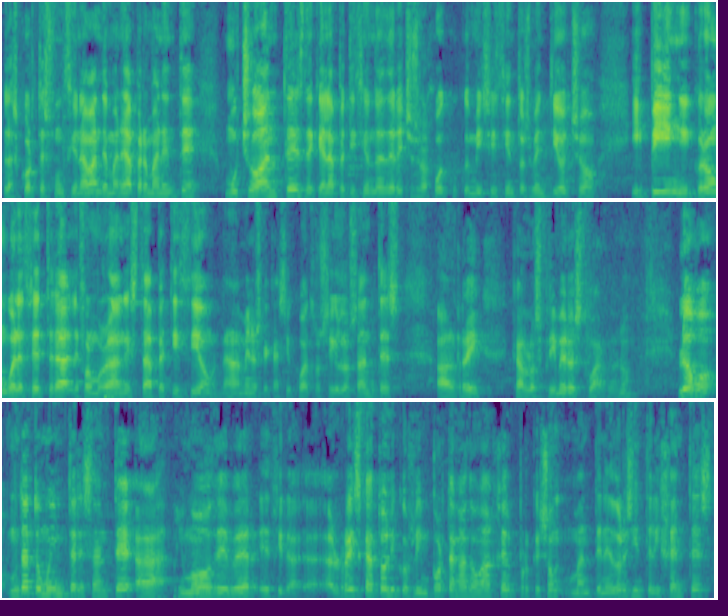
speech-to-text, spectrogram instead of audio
las Cortes funcionaban de manera permanente mucho antes de que en la petición de derechos al juez Cook en 1628 y Ping y Cromwell, etcétera, le formularan esta petición, nada menos que casi cuatro siglos antes, al rey Carlos I Estuardo, ¿no? Luego, un dato muy interesante a mi modo de ver, es decir, a, los reyes católicos le importan a don Ángel porque son mantenedores inteligentes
